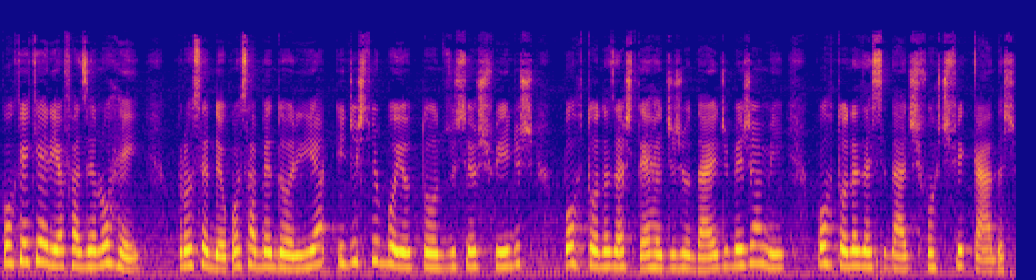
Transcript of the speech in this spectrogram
porque queria fazê-lo rei. Procedeu com sabedoria e distribuiu todos os seus filhos por todas as terras de Judá e de Benjamim, por todas as cidades fortificadas.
